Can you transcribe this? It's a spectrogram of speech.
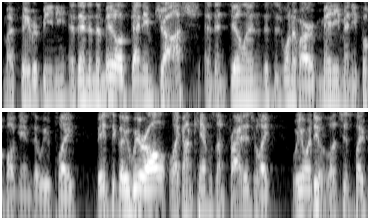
My favorite beanie. And then in the middle is a guy named Josh, and then Dylan. This is one of our many, many football games that we would play. Basically, we were all like on campus on Fridays. We're like, what do you want to do? Let's just play.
